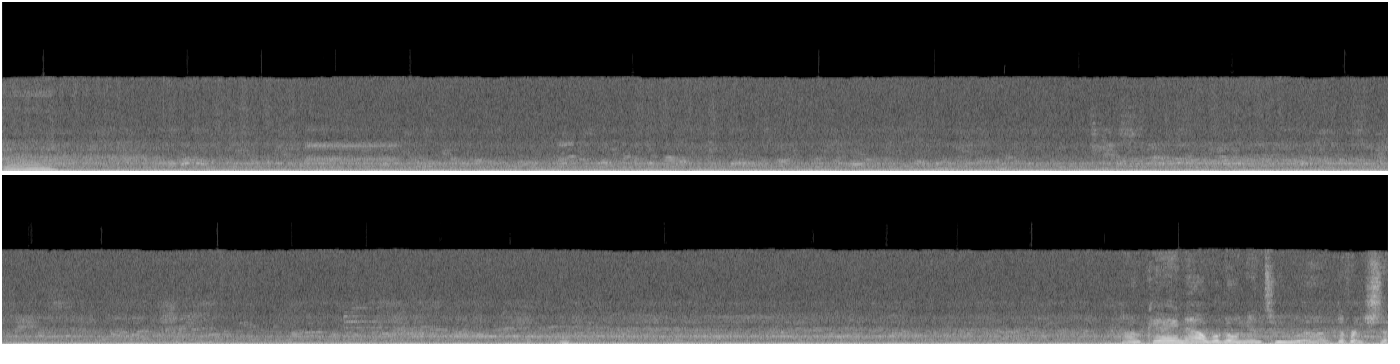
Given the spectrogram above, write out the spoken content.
Okay. Okay, now we're going into uh, different se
